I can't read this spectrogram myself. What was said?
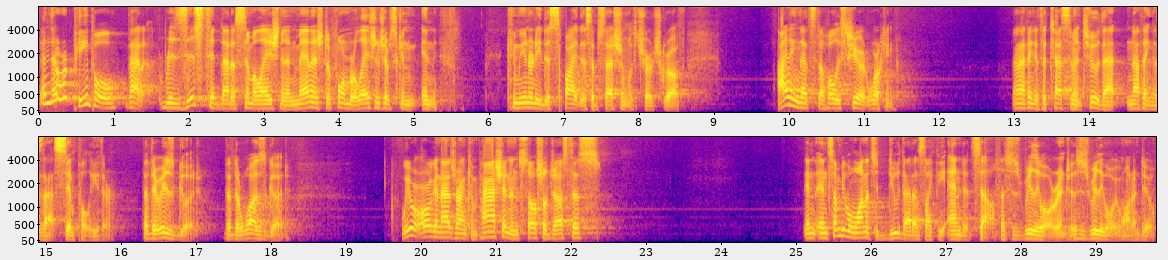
And there were people that resisted that assimilation and managed to form relationships in community despite this obsession with church growth. I think that's the Holy Spirit working. And I think it's a testament, too, that nothing is that simple either, that there is good, that there was good. We were organized around compassion and social justice. And, and some people wanted to do that as like the end itself. This is really what we're into. This is really what we want to do.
